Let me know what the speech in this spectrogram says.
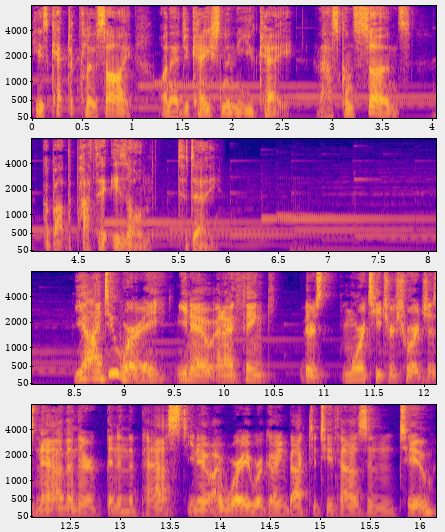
He has kept a close eye on education in the UK and has concerns about the path it is on today. Yeah, I do worry, you know, and I think there's more teacher shortages now than there have been in the past. You know, I worry we're going back to 2002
